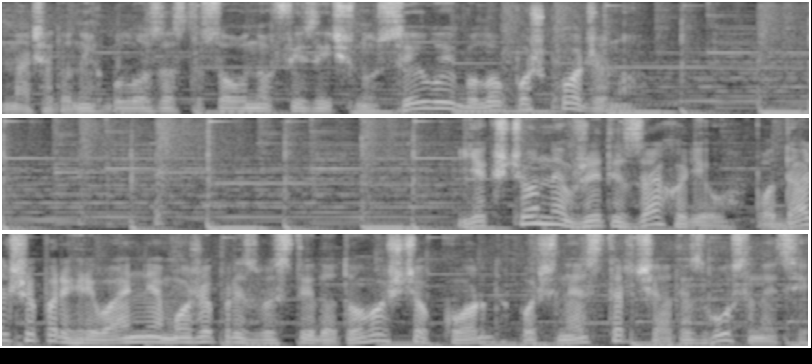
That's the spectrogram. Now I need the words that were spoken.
наче до них було застосовано фізичну силу і було пошкоджено. Якщо не вжити заходів, подальше перегрівання може призвести до того, що корд почне стирчати з гусениці.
